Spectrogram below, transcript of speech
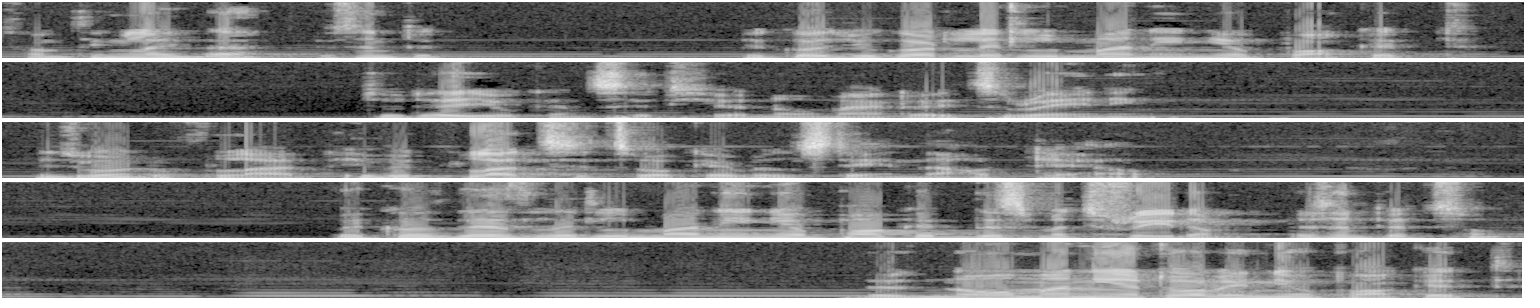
Something like that, isn't it? Because you got little money in your pocket, today you can sit here no matter it's raining, it's going to flood. If it floods, it's okay, we'll stay in the hotel. Because there's little money in your pocket, this much freedom, isn't it so? There's no money at all in your pocket,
